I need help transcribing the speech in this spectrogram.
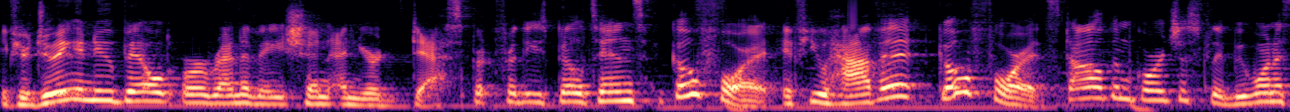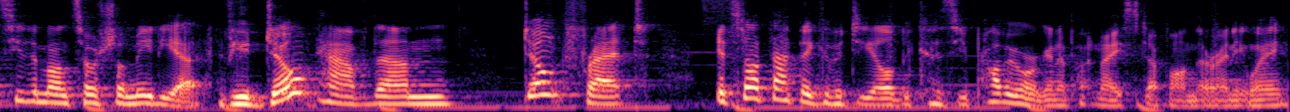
if you're doing a new build or a renovation and you're desperate for these built-ins, go for it. If you have it, go for it. Style them gorgeously. We wanna see them on social media. If you don't have them, don't fret it's not that big of a deal because you probably weren't gonna put nice stuff on there anyway.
